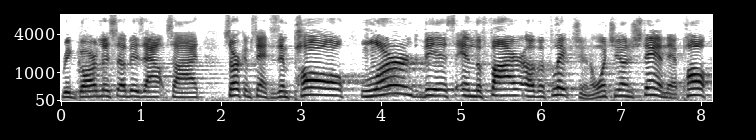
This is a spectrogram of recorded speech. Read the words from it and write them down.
regardless of his outside circumstances. And Paul learned this in the fire of affliction. I want you to understand that. Paul,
